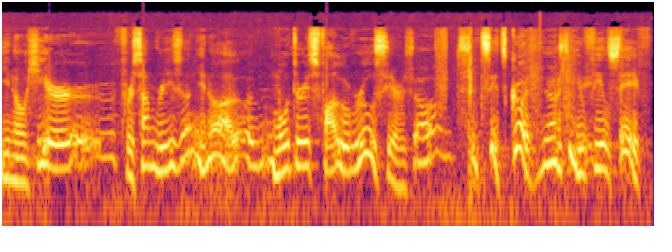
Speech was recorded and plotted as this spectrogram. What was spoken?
you know, here for some reason, you know, uh, motorists follow rules here, so it's it's, it's good. You know, so you feel safe.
